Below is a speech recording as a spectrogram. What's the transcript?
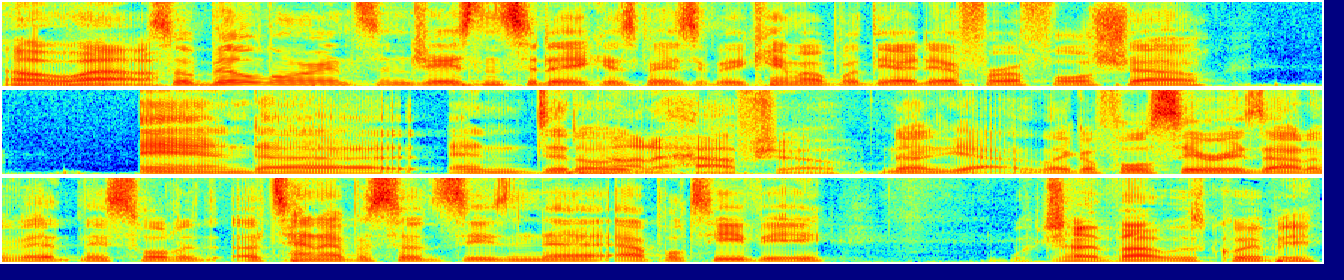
Oh wow. So Bill Lawrence and Jason Sudeikis basically came up with the idea for a full show, and uh, and did a, not a half show, no, yeah, like a full series out of it. They sold a, a 10 episode season to Apple TV, which I thought was quippy.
